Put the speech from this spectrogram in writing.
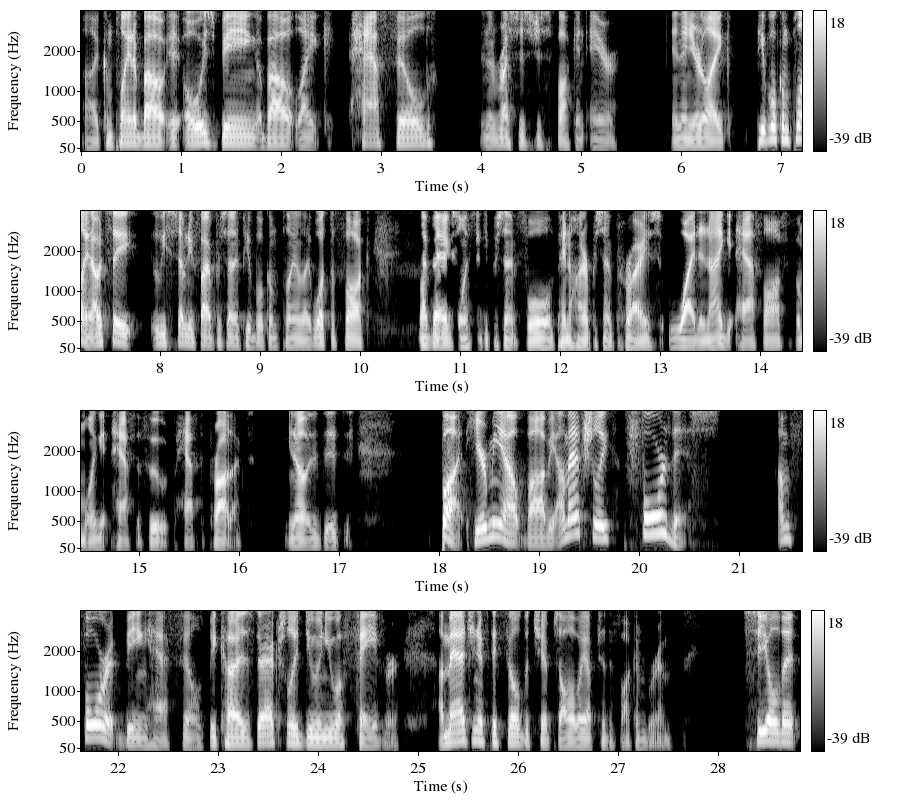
Uh, complain about it always being about like half filled and the rest is just fucking air. And then you're like, people complain. I would say at least 75% of people complain, like, what the fuck? my bag's only 50% full. I'm paying 100% price. Why didn't I get half off if I'm only getting half the food, half the product? You know, it's, it's, but hear me out, Bobby. I'm actually for this. I'm for it being half filled because they're actually doing you a favor. Imagine if they filled the chips all the way up to the fucking brim, sealed it.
